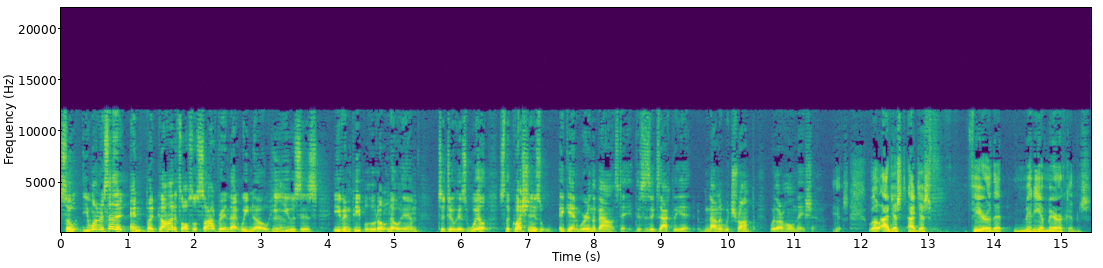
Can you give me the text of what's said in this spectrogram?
So you want to understand that and but God is also sovereign that we know. He uses even people who don't know him to do his will. So the question is again we're in the balance Dave this is exactly it. Not only with Trump with our whole nation. Yes. Well, I just I just fear that many Americans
